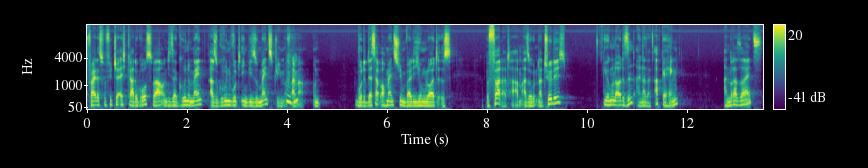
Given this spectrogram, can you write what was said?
Fridays for Future echt gerade groß war und dieser grüne Main, also Grün wurde irgendwie so Mainstream auf einmal. Und wurde deshalb auch Mainstream, weil die jungen Leute es befördert haben. Also natürlich, junge Leute sind einerseits abgehängt, andererseits,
